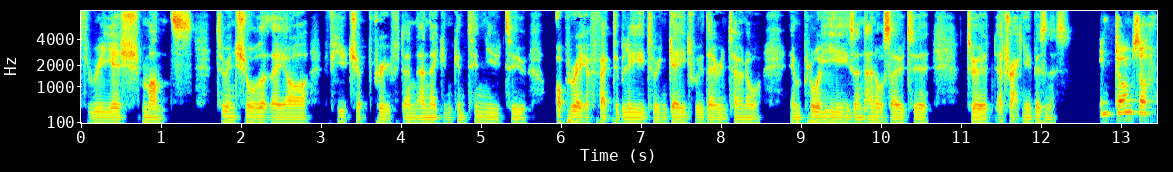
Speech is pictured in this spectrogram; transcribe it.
three-ish months to ensure that they are future-proofed and, and they can continue to operate effectively, to engage with their internal employees, and, and also to to attract new business. In terms of,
